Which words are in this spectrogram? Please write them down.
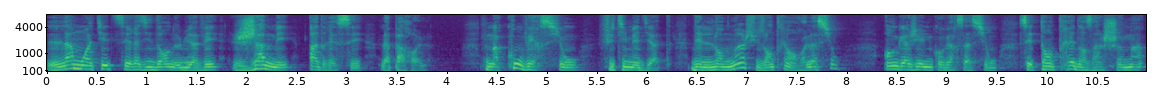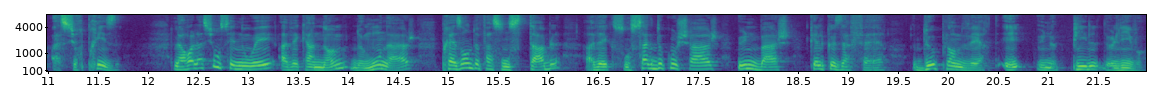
la moitié de ses résidents ne lui avaient jamais adressé la parole. Ma conversion fut immédiate. Dès le lendemain, je suis entré en relation. Engager une conversation, c'est entrer dans un chemin à surprise. La relation s'est nouée avec un homme de mon âge, présent de façon stable, avec son sac de couchage, une bâche, quelques affaires, deux plantes vertes et une pile de livres.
